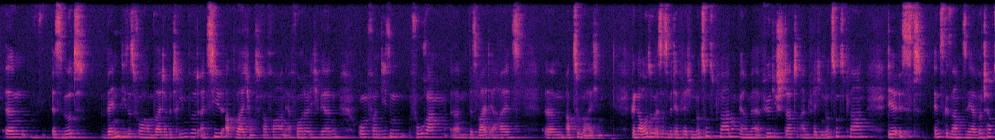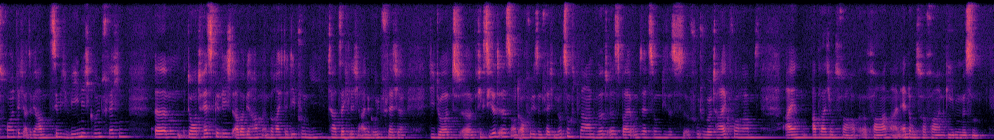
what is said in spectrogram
es wird, wenn dieses Vorhaben weiter betrieben wird, ein Zielabweichungsverfahren erforderlich werden, um von diesem Vorrang ähm, des Walderhalts ähm, abzuweichen. Genauso ist es mit der Flächennutzungsplanung. Wir haben ja für die Stadt einen Flächennutzungsplan. Der ist insgesamt sehr wirtschaftsfreundlich. Also wir haben ziemlich wenig Grünflächen ähm, dort festgelegt, aber wir haben im Bereich der Deponie tatsächlich eine Grünfläche, die dort äh, fixiert ist. Und auch für diesen Flächennutzungsplan wird es bei Umsetzung dieses Photovoltaikvorhabens ein Abweichungsverfahren, ein Änderungsverfahren geben müssen.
